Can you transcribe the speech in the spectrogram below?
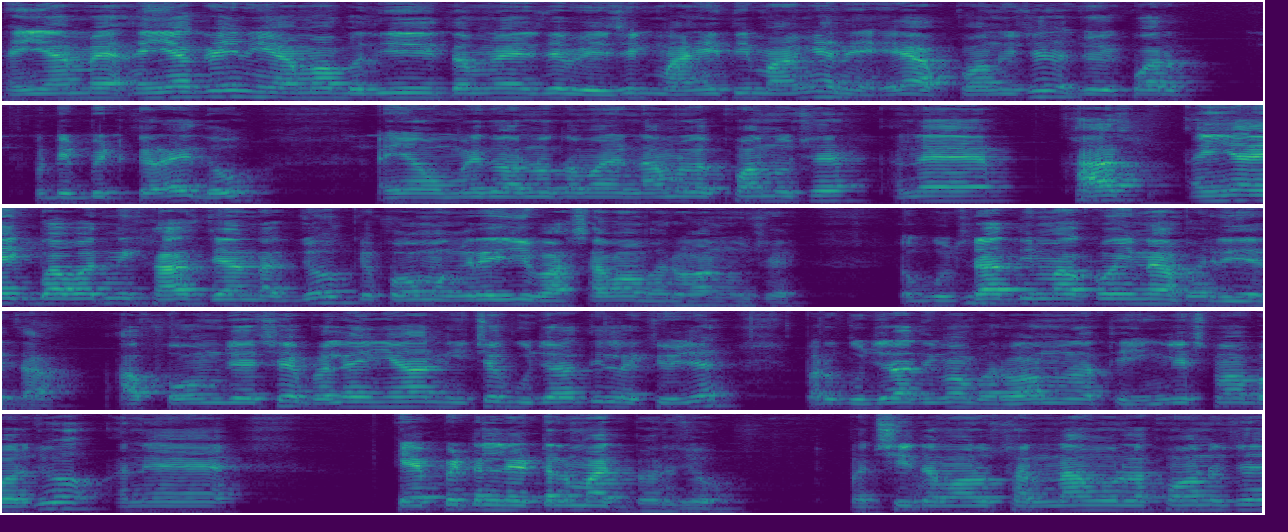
અહીંયા મેં, અહીંયા કંઈ નહીં આમાં બધી તમને જે બેઝિક માહિતી માંગે ને એ આપવાની છે. જો એકવાર રિપીટ કરાવી દઉં. અહીંયા ઉમેદવારનું તમારે નામ લખવાનું છે અને ખાસ અહીંયા એક બાબતની ખાસ ધ્યાન રાખજો કે ફોર્મ અંગ્રેજી ભાષામાં ભરવાનું છે. તો ગુજરાતીમાં કોઈ ના ભરી દેતા. આ ફોર્મ જે છે, ભલે અહીંયા નીચે ગુજરાતી લખ્યું છે, પણ ગુજરાતીમાં ભરવાનું નથી. ઇંગ્લિશમાં ભરજો અને કેપિટલ લેટરમાં જ ભરજો. પછી તમારું સરનામું લખવાનું છે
